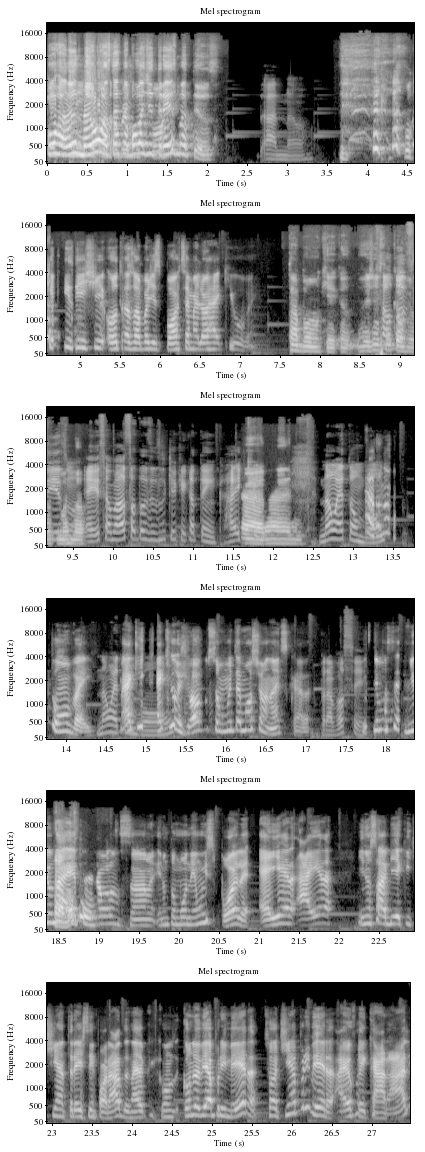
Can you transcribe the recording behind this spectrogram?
Porra, não, outras acerta a bola de esporte? três, Matheus. Ah, não. Por que, que existe outras obras de esporte se é melhor Haikyuu, velho? Tá bom, Kika. A gente nunca mas Saudosismo. não. É, esse é o maior saudosismo que o Kika tem. Haikyuu. Caralho. Não é tão bom. Cara, não é bom, velho. Não é tão Mas é que, bom é que os jogos são muito emocionantes, cara. pra você. E se você viu Pra na você. época que tava lançando e não tomou nenhum spoiler, aí era, aí era. E não sabia que tinha três temporadas, na época que quando, eu vi a primeira, só tinha a primeira. Aí eu falei, caralho,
